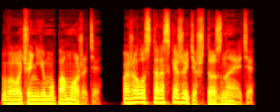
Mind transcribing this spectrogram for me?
«Вы очень ему поможете. Пожалуйста, расскажите, что знаете».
